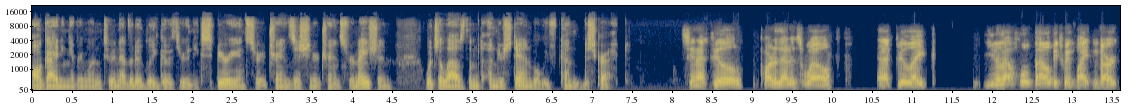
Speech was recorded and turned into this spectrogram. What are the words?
all guiding everyone to inevitably go through an experience or a transition or transformation, which allows them to understand what we've kind of described. See, and I feel part of that as well. And I feel like, you know, that whole battle between light and dark?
